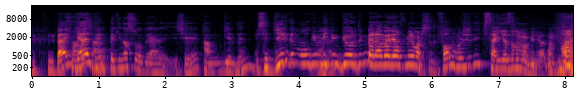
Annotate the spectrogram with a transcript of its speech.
Ben Sonra geldim. sen peki nasıl oldu yani şeye tam girdin? İşte girdim o gün bir Hı. gün gördüm beraber yazmaya başladık falan. Hoca dedi ki sen yazılımı biliyordun falan.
